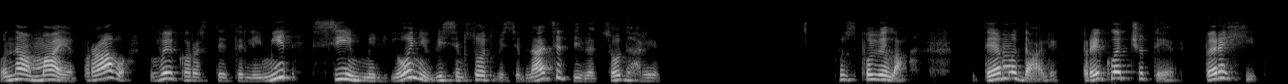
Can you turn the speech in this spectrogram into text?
вона має право використати ліміт 7 мільйонів 818 900 гривень. Розповіла. Йдемо далі. Приклад 4. Перехід.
